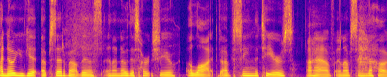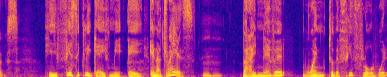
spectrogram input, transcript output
I know you get upset about this, and I know this hurts you a lot. I've seen the tears, I have, and I've seen the hugs. he physically gave me a an address, mm-hmm. but I never went to the fifth floor where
